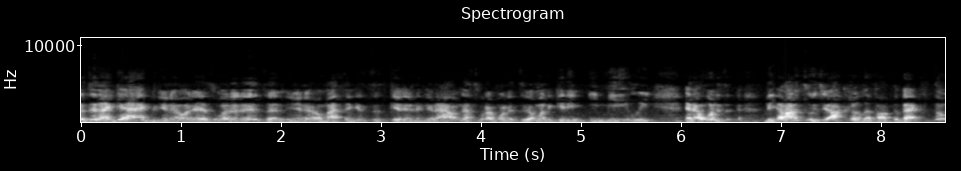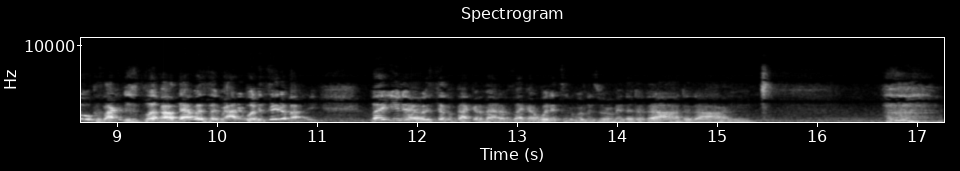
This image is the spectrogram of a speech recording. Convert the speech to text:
But then I gagged, you know, it is what it is. And, you know, my thing is just get in and get out. And that's what I wanted to do. I wanted to get in immediately. And I wanted to be honest with you, I could have left out the back stool because I could have just left out that way. I didn't want to see anybody. But, you know, the simple fact of the matter was like I went into the women's room and da da da da da. And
